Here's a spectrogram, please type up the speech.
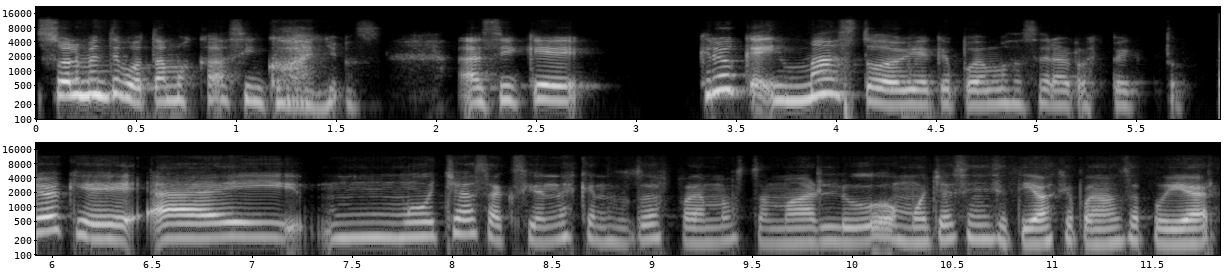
solamente votamos cada cinco años. Así que creo que hay más todavía que podemos hacer al respecto. Creo que hay muchas acciones que nosotros podemos tomar, Lu, o muchas iniciativas que podemos apoyar.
